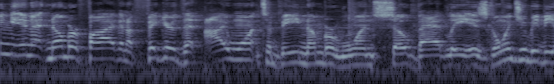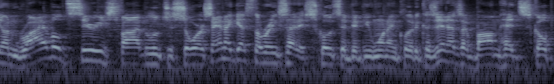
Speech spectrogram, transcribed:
Coming in at number 5 and a figure that I want to be number 1 so badly is going to be the Unrivaled Series 5 Luchasaurus and I guess the ringside exclusive if you want to include it because it has a bomb head sculpt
